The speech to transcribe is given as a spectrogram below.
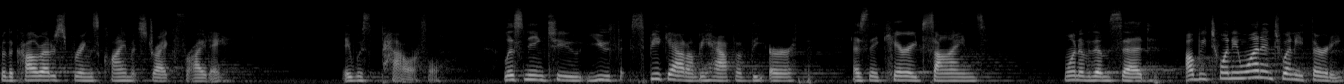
for the Colorado Springs Climate Strike Friday. It was powerful. Listening to youth speak out on behalf of the earth as they carried signs. One of them said, I'll be 21 in 2030.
